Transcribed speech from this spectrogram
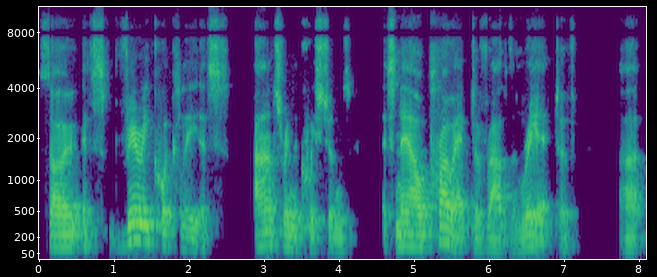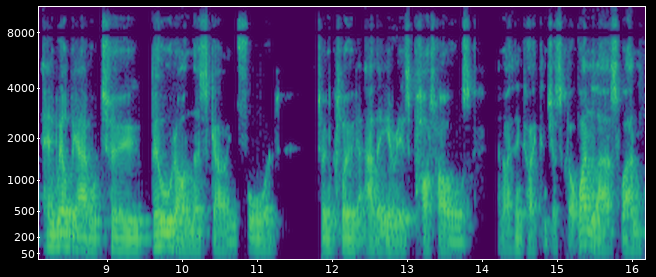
So it's very quickly, it's answering the questions. It's now proactive rather than reactive. Uh, and we'll be able to build on this going forward to include other areas, potholes. And I think I can just got one last one,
